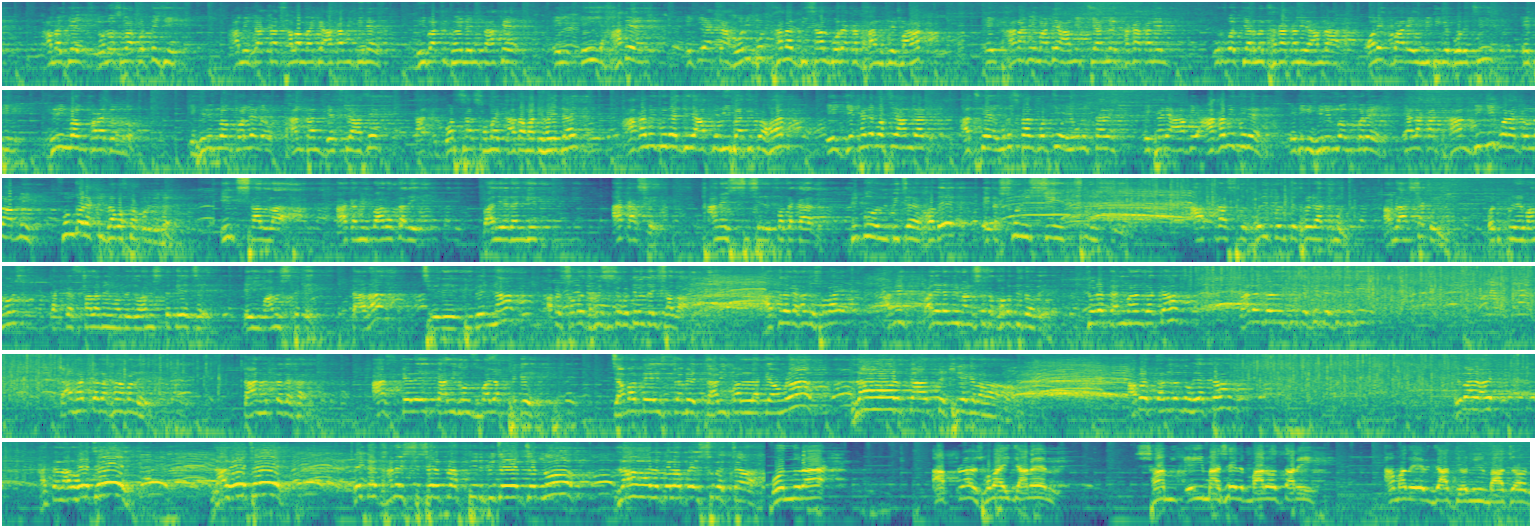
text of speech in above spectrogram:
আমরা যে জনসভা করতেছি, আমি ডাক্তার সালাম ভাইকে আগামী দিনে নির্বাচিত হইলেন তাকে এই এই হাটে এটি একটা হরিপুর থানার বিশাল বড় একটা ধানহাটি মাঠ। এই ধানহাটি মাঠে আমি চেয়ারম্যান থাকাকালীন, পূর্ব চেয়ারম্যান থাকাকালীন আমরা অনেকবার এই মিটিংয়ে বলেছি, এটি হিরিংবম করার জন্য। হিরিংবম করলে ধান টান বেঁচতে আসে বর্ষার সময় কাদামাটি হয়ে যায়। আগামী দিনে যদি আপনি নির্বাচিত হন, এই যেখানে বসে আমরা আজকে অনুষ্ঠান করছি, এই অনুষ্ঠানে এখানে আগে আগামী দিনে এটিকে হিরিংবম করে এলাকার ধান বিক্রি করার জন্য আপনি সুন্দর একটি ব্যবস্থা করে দেবেন। ইনশাল্লাহ আগামী বারো তারিখ বালিয়াডাঙ্গির আকাশে ধানের শীষের পতাকার বিপুল বিজয় হবে, এটা সুনিশ্চিত সুনিশ্চিত। আপনারা শুধু হরিপুরকে ধরে রাখুন, আমরা আশা করি হরিপুরের মানুষ ডাক্তার সালামের মতো যে মানুষটা পেয়েছে, এই মানুষ থেকে তারা ছেড়ে দিবেন না। আপনার সবাই ধানের শীষে করতে হবে ইনশাল্লাহ হাতলে দেখাল সবাই। আমি বালিয়াডাঙ্গির মানুষের সাথে খবর দিতে হবে। জোরে প্যান মারান ডাক্তার বালিয়াডাঙ্গি দেখি দেখি দেখি দেখি। ডান হাতটা দেখান আমাদের। ডান হাতটা দেখান। আজকের এই কালীগঞ্জ বাজার থেকে জামাতে ইসলামের দাড়ি পাল্লাকে আমরা লাল কার্ড দেখিয়ে গেলাম। আবার দাড়ি লাল হয়ে একটা। এবার হাতটা লাল হয়েছে। লাল হয়েছে। এটা ধানের শীষের প্রাপ্তির বিজয়ের জন্য লাল গোলাপের শুভেচ্ছা। বন্ধুরা, আপনারা সবাই জানেন, সাম এই মাসের বারো তারিখ আমাদের জাতীয় নির্বাচন।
